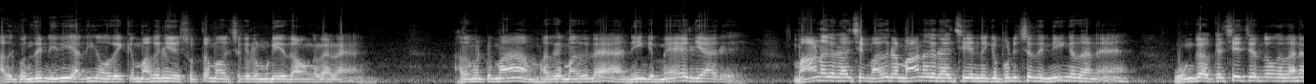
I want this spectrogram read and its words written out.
அதுக்கு வந்து நிதி அதிகம் உதைக்கும் மதுரையை சுத்தமாக வச்சுக்கிற முடியுது அவங்களால அது மட்டுமா? மது மதுரை நீங்கள் மேயர் யார்? மாநகராட்சி மதுரை மாநகராட்சி இன்றைக்கி பிடிச்சது நீங்கள் தானே? உங்கள் கட்சியை சேர்ந்தவங்க தானே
